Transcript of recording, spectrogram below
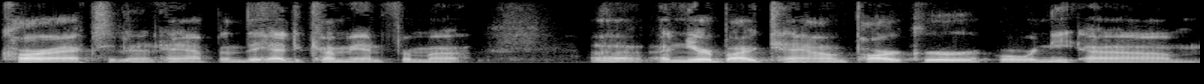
car accident happened, they had to come in from a a, a nearby town, Parker or um,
